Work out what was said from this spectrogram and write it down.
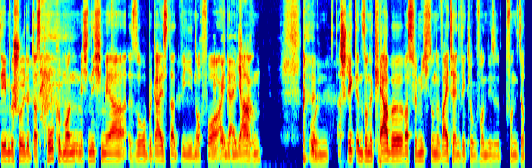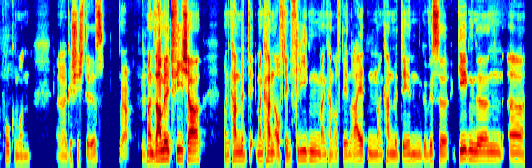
dem geschuldet, dass Pokémon mich nicht mehr so begeistert wie noch vor einigen Jahren. Und das schlägt in so eine Kerbe, was für mich so eine Weiterentwicklung von, diese, von dieser Pokémon-Geschichte äh, ist. Ja. Mhm. Man sammelt Viecher, man kann mit, man kann auf den fliegen, man kann auf den reiten, man kann mit denen gewisse Gegenden äh, äh,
